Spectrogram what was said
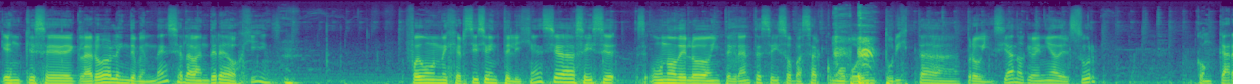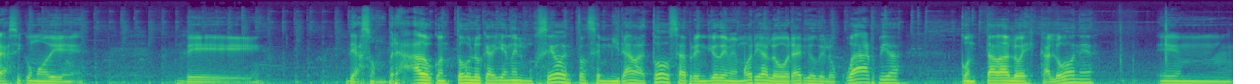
en que se declaró la independencia, la bandera de O'Higgins. Fue un ejercicio de inteligencia, se hizo, uno de los integrantes se hizo pasar como por un turista provinciano que venía del sur, con cara así como de, de, de asombrado con todo lo que había en el museo, entonces miraba todo, se aprendió de memoria los horarios de los guardias, contaba los escalones em,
